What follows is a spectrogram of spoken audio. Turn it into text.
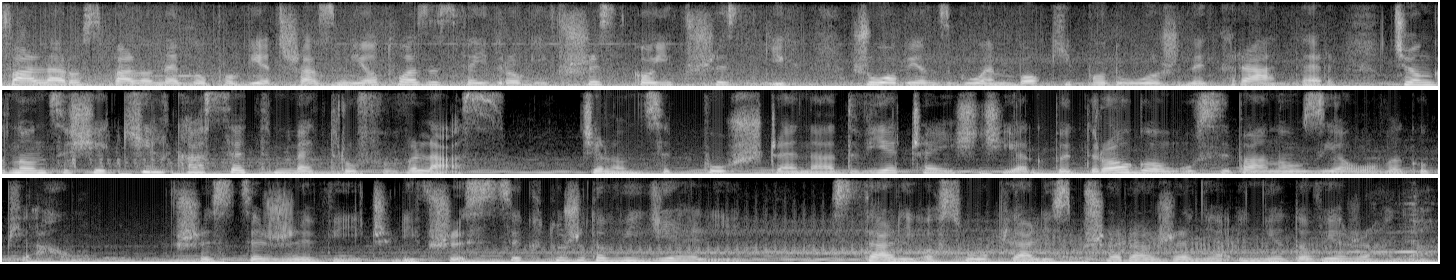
Fala rozpalonego powietrza zmiotła ze swej drogi wszystko i wszystkich, żłobiąc głęboki podłużny krater, ciągnący się kilkaset metrów w las, dzielący puszczę na dwie części, jakby drogą usypaną z jałowego piachu. Wszyscy żywi, czyli wszyscy, którzy to widzieli, stali osłupiali z przerażenia i niedowierzania.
